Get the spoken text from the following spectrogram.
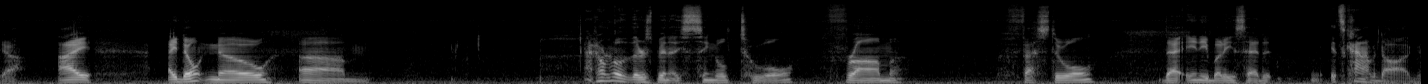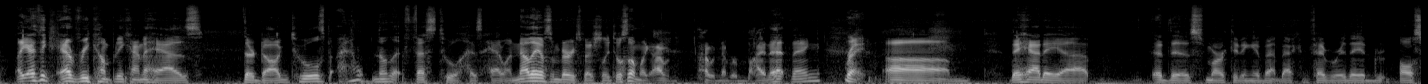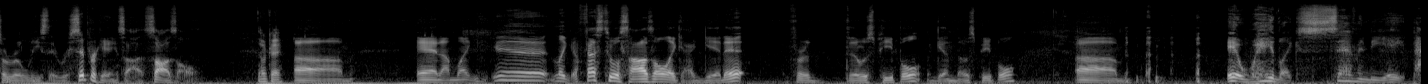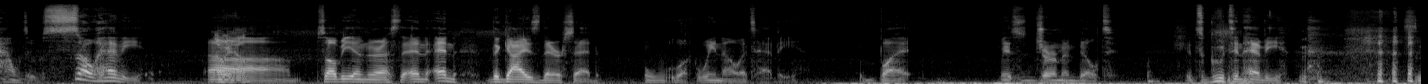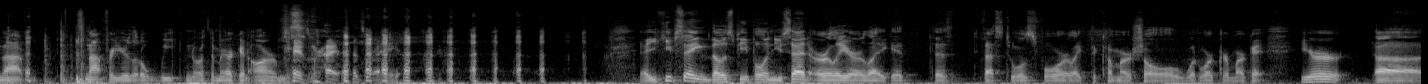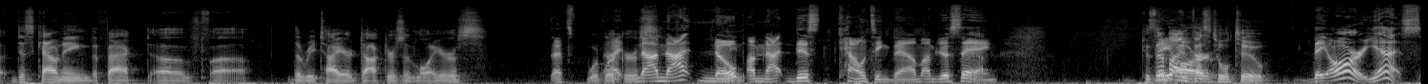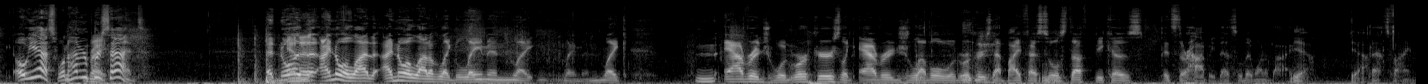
Yeah. I I don't know um I don't know that there's been a single tool from Festool that anybody said it's kind of a dog. Like I think every company kind of has their dog tools, but I don't know that Festool has had one. Now they have some very specialty tools. I'm like I would I would never buy that thing. Right. Um, they had a uh, at this marketing event back in February. They had also released a reciprocating saw, sawzall, Okay. um, and I'm like, yeah, like a Festool sawzall. Like I get it for those people. Again, those people. Um, it weighed like 78 pounds. It was so heavy. Oh, yeah? Um, so I'll be interested. And and the guys there said, "Look, we know it's heavy, but it's German built. It's gut and heavy." It's not. it's not for your little weak North American arms. That's right. That's right. Yeah, you keep saying those people, and you said earlier like it the Festool's for like the commercial woodworker market. You're uh, discounting the fact of uh, the retired doctors and lawyers. That's Woodworkers? I, am not. Nope. I mean- I'm not discounting them. I'm just saying Because they're They buying are- Festool too. they are. Yes. Oh yes. 100. percent And no, And, uh, I know a lot. Of, I know a lot of like layman, like layman, like n- average woodworkers, like average level woodworkers that buy Festool stuff because it's their hobby. That's what they want to buy. Yeah, yeah. That's fine.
